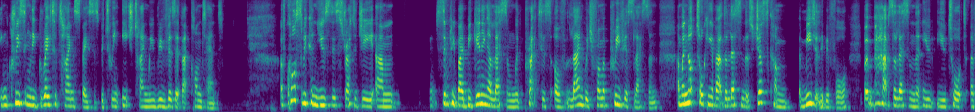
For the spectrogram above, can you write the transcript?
increasingly greater time spaces between each time we revisit that content. Of course, we can use this strategy um, simply by beginning a lesson with practice of language from a previous lesson. And we're not talking about the lesson that's just come immediately before, but perhaps a lesson that you, you taught a,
